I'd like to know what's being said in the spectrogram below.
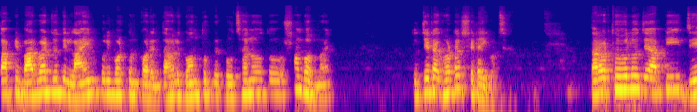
তো আপনি বারবার যদি লাইন পরিবর্তন করেন, তাহলে গন্তব্যে পৌঁছানো তো সম্ভব নয়। তো যেটা ঘটার সেটাই ঘটছে। তার অর্থ হলো যে আপনি যে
